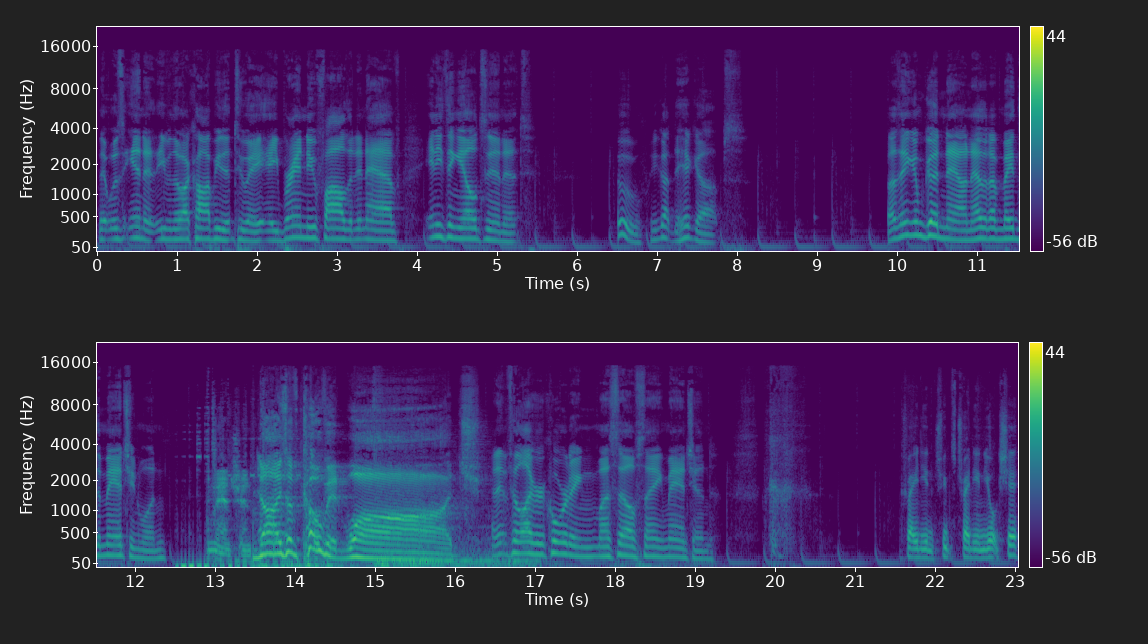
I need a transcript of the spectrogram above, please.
that was in it, even though I copied it to a, a brand new file that didn't have anything else in it. Ooh, you got the hiccups. I think I'm good now, now that I've made the Manchin one. Manchin. Dies of COVID Watch. I didn't feel like recording myself saying Manchin. Canadian troops trading in Yorkshire.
